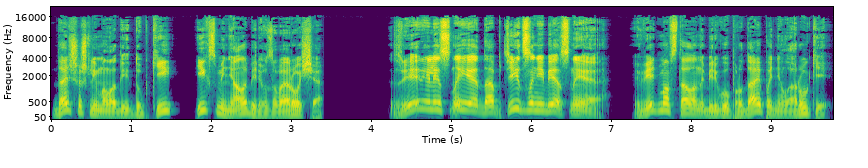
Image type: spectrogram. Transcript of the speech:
Дальше шли молодые дубки, их сменяла березовая роща. «Звери лесные да птицы небесные!» Ведьма встала на берегу пруда и подняла руки.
